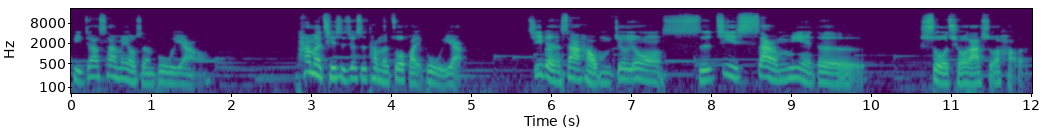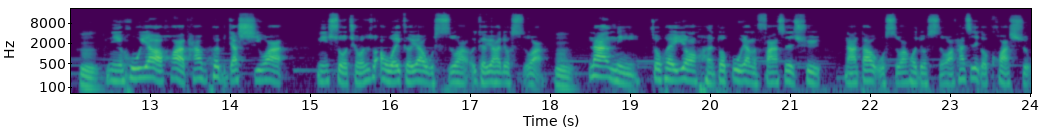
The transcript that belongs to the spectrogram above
比较上面有什么不一样哦？他们其实就是他们的做法也不一样，基本上好，我们就用实际上面的所求来说好了。嗯，你呼要的话，他会比较希望你所求是说，哦，我一个月要五十万，我一个月要六十万。嗯，那你就会用很多不一样的方式去拿到五十万或六十万，它是一个跨数。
